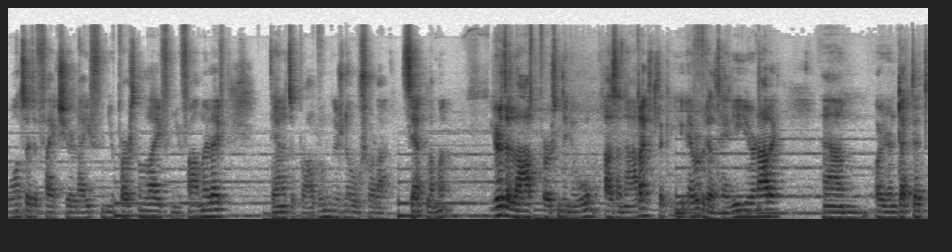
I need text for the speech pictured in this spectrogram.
once it affects your life and your personal life and your family life, then it's a problem. There's no sort of set limit you're the last person to know as an addict. Like everybody will tell you you're an addict, um, or you're addicted,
